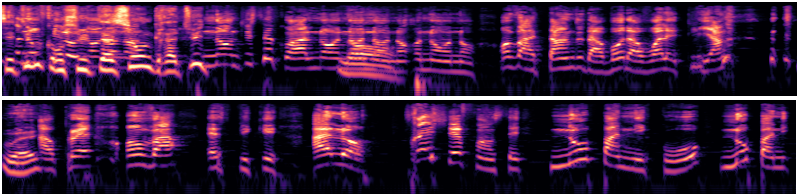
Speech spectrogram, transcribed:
C'est une consultation non, non. gratuite. Non, tu sais quoi? Non, non, Non. non, non. On va attendre d'abord d'avoir les clients. Ouais. Après, on va expliquer. Alors, très cher Français, nos panicots, nos paniques.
